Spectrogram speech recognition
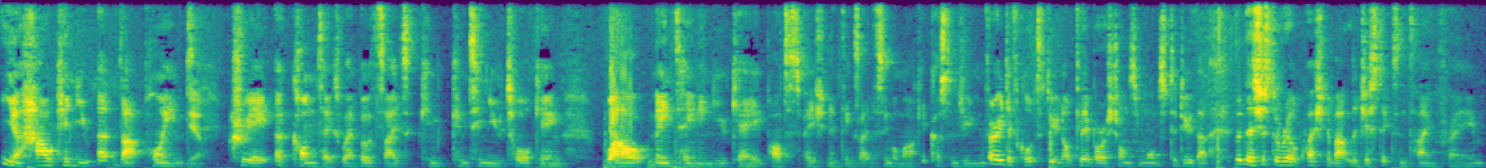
You know, how can you at that point Yeah. create a context where both sides can continue talking while maintaining UK participation in things like the single market customs union? Very difficult to do. Not clear Boris Johnson wants to do that, but there's just a real question about logistics and time frame.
